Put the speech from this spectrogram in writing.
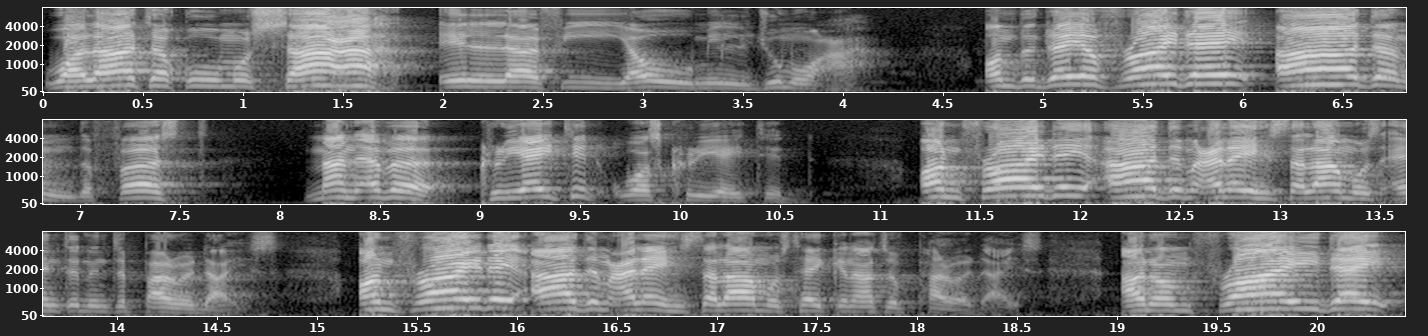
ولا تقوم الساعة إلا في يوم الجمعة On the day of Friday, Adam, the first man ever created, was created. On Friday, Adam alayhi salam was entered into paradise. On Friday, Adam alayhi salam was taken out of paradise. And on Friday,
